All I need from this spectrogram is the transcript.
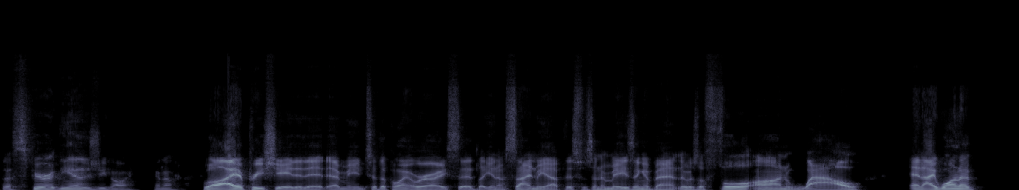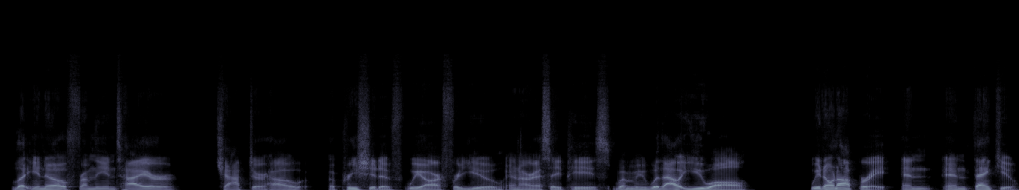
the spirit and the energy going. You know. Well, I appreciated it. I mean, to the point where I said, you know, sign me up. This was an amazing event. There was a full on wow. And I want to let you know from the entire chapter how appreciative we are for you and our SAPs. I mean, without you all, we don't operate. And and thank you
